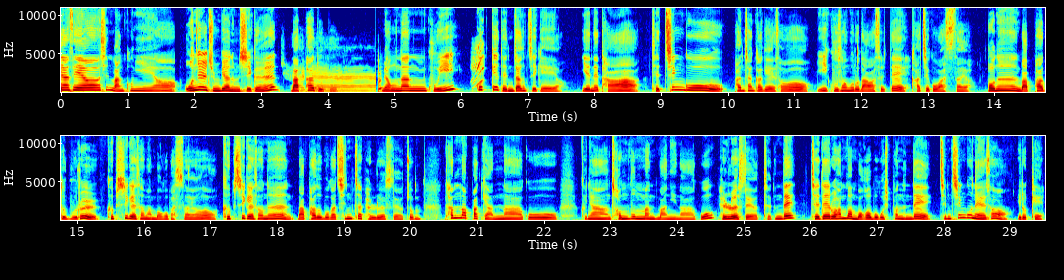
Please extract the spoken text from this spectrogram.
안녕하세요 신만콩이에요 오늘 준비한 음식은 마파두부 명란구이 꽃게 된장찌개예요 얘네 다 제 친구 반찬 가게에서 이 구성으로 나왔을 때 가지고 왔어요 저는 마파두부를 급식에서만 먹어봤어요. 급식에서는 마파두부가 진짜 별로였어요. 좀 탄맛밖에 안 나고 그냥 전분만 많이 나고 별로였어요. 여튼. 근데 제대로 한번 먹어보고 싶었는데 지금 친구 네에서 이렇게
